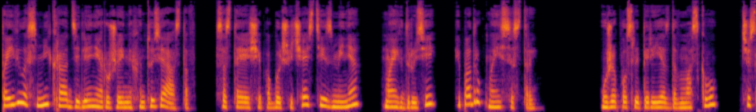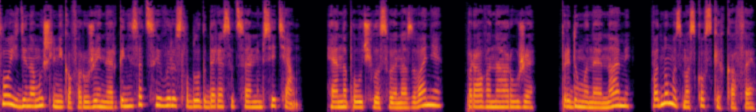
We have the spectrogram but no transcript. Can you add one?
появилось микроотделение оружейных энтузиастов, состоящее по большей части из меня, моих друзей и подруг моей сестры. Уже после переезда в Москву число единомышленников оружейной организации выросло благодаря социальным сетям, и она получила свое название «Право на оружие», придуманное нами в одном из московских кафе.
